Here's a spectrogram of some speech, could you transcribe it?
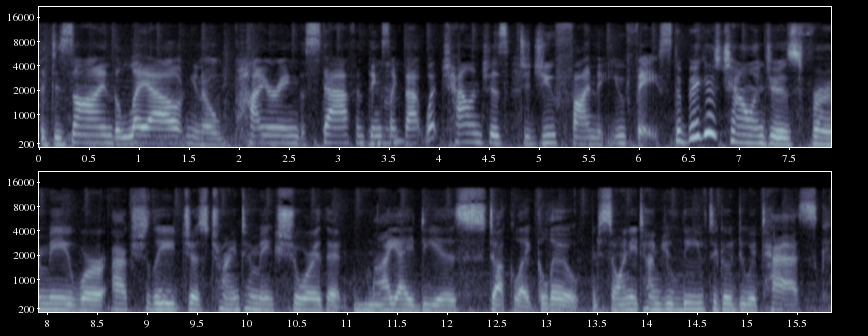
the design, the layout, you know, hiring the staff and things Mm-hmm. like that. What challenges did you find that you faced? The biggest challenges for me were actually just trying to make sure that my ideas stuck like glue. So anytime you leave to go do a task,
